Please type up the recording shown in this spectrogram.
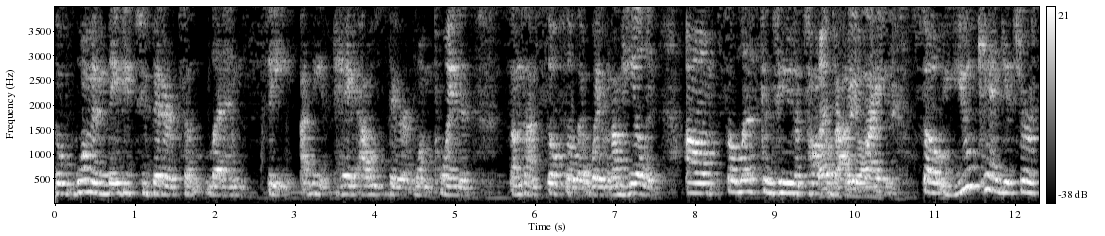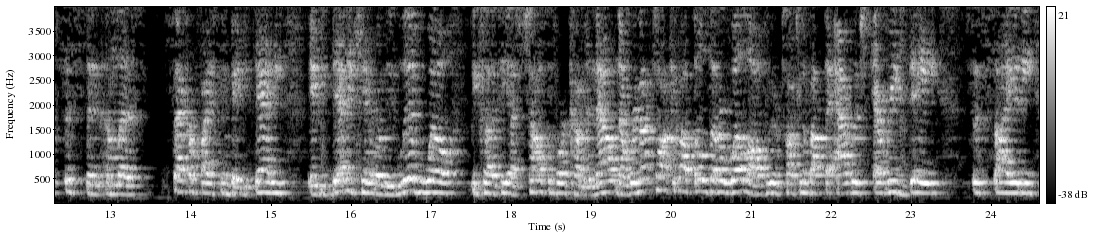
the woman may be too bitter to let him see. I mean, hey, I was there at one point and sometimes still feel that way, but I'm healing. Um, so let's continue to talk Thank about it, right? Honesty. So you can't get your assistant unless sacrificing baby daddy. Baby daddy can't really live well because he has child support coming out. Now, we're not talking about those that are well off. We're talking about the average everyday society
